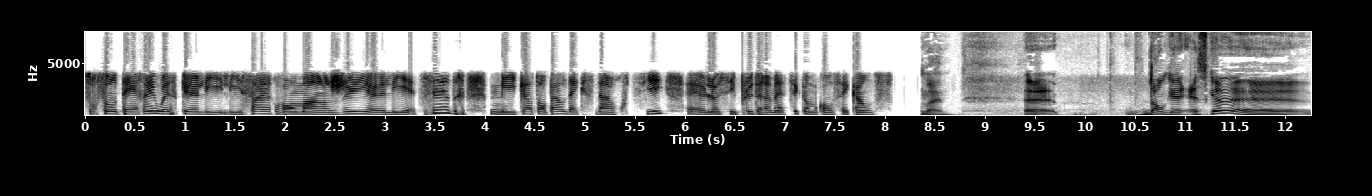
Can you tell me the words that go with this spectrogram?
sur son terrain où est-ce que les, les cerfs vont manger les haies de cèdre, mais quand on parle d'accident routier, euh, là, c'est plus dramatique comme conséquence. Ouais. Euh, donc, est-ce que euh,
